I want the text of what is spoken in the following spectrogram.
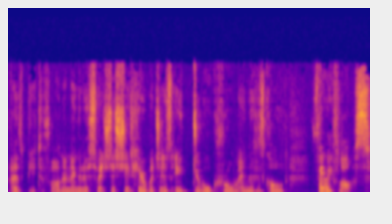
as beautiful. And then I'm going to switch this shade here, which is a duochrome, and this is called Fairy Floss.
